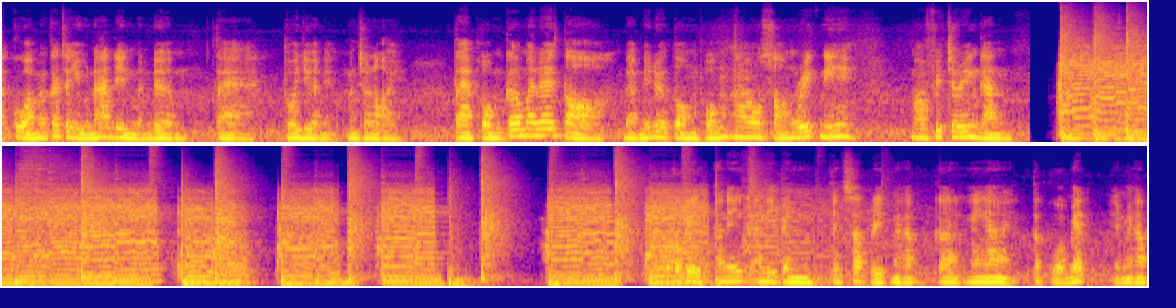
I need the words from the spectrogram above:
ะกั่วมันก็จะอยู่หน้าดินเหมือนเดิม แต่ตัวเหยื่อเนี่ยมันจะลอย แต่ผมก็ไม่ได้ต่อแบบนี้โดยตรงผมเอา2ริกนี้มาฟิชเจอริงกันปกติอันนี้อันนี้เป็น Texas Rig นะครับ ก็ง่ายๆ ตะกั่วเม็ดเห็นไหมครับ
